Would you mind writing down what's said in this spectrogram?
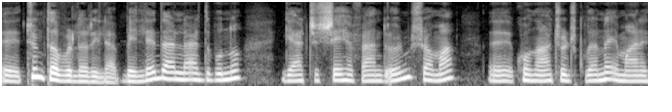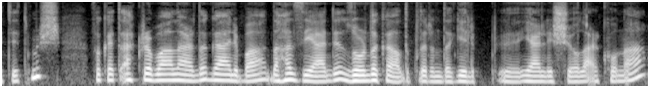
E, tüm tavırlarıyla belli ederlerdi bunu. Gerçi Şeyh Efendi ölmüş ama e, konağı çocuklarına emanet etmiş. Fakat akrabalar da galiba daha ziyade zorda kaldıklarında gelip e, yerleşiyorlar konağa.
